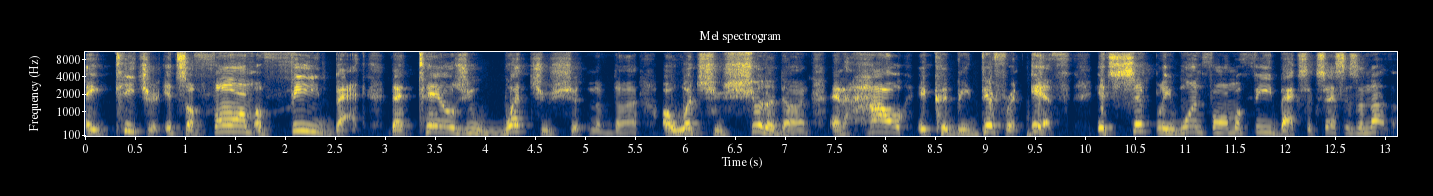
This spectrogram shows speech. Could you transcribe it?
a teacher. It's a form of feedback that tells you what you shouldn't have done or what you should have done and how it could be different if it's simply one form of feedback. Success is another.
